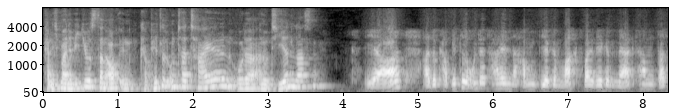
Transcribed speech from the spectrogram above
Kann ich meine Videos dann auch in Kapitel unterteilen oder annotieren lassen? Ja, also Kapitel unterteilen haben wir gemacht, weil wir gemerkt haben, dass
